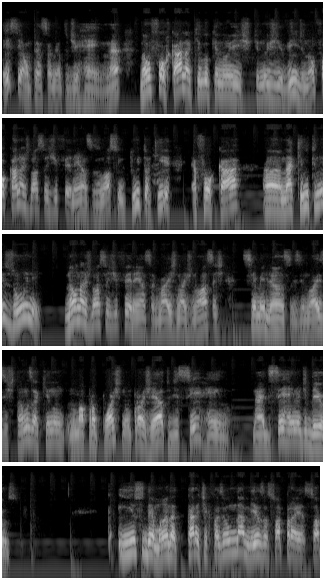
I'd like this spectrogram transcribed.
Esse é um pensamento de reino, né? Não focar naquilo que nos, que nos divide, não focar nas nossas diferenças. O nosso intuito aqui é focar ah, naquilo que nos une, não nas nossas diferenças, mas nas nossas semelhanças. E nós estamos aqui num, numa proposta, num projeto de ser reino, né? De ser reino de Deus. E isso demanda. Cara, tinha que fazer um na mesa só para só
